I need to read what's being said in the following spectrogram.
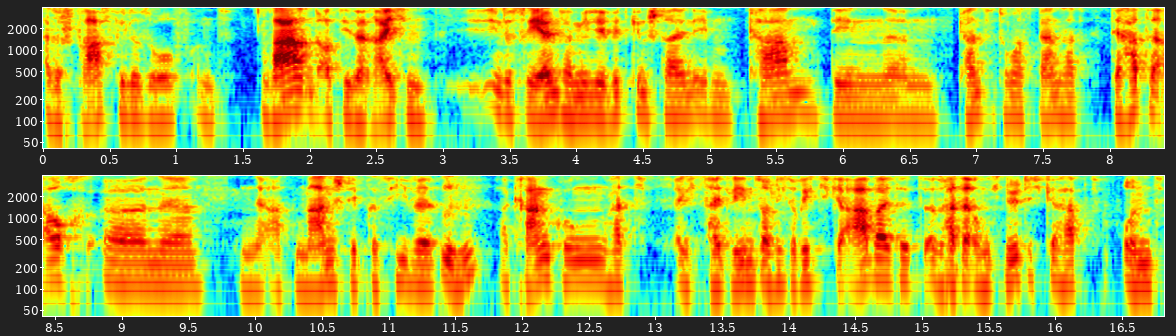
also Sprachphilosoph und war und aus dieser reichen industriellen Familie Wittgenstein eben kam, den ähm, kannte Thomas Bernhard. Der hatte auch äh, eine eine Art manisch-depressive mhm. Erkrankung, hat eigentlich zeitlebens auch nicht so richtig gearbeitet, also hat er auch nicht nötig gehabt. Und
